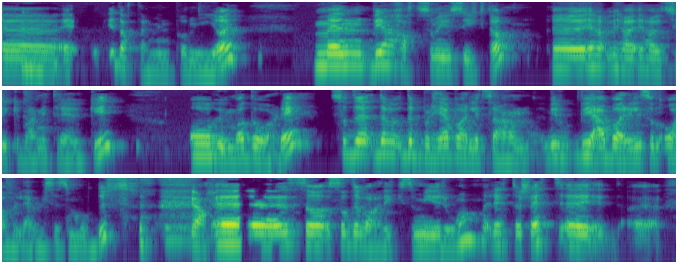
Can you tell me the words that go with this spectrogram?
uh, mm. datteren min på ni år. Men vi har hatt så mye sykdom. Uh, jeg, har- vi har, jeg har jo et sykebarn i tre uker, og hun var dårlig. Så det, det, det ble bare litt sånn vi, vi er bare i litt sånn overlevelsesmodus. Ja. Eh, så, så det var ikke så mye rom, rett og slett. Eh, eh,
